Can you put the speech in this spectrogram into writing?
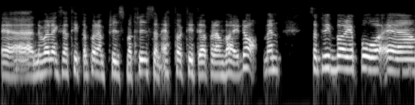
Eh, det var länge sedan jag tittade på den prismatrisen. Ett tag tittade jag på den varje dag. Men, så att vi börjar på, eh,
